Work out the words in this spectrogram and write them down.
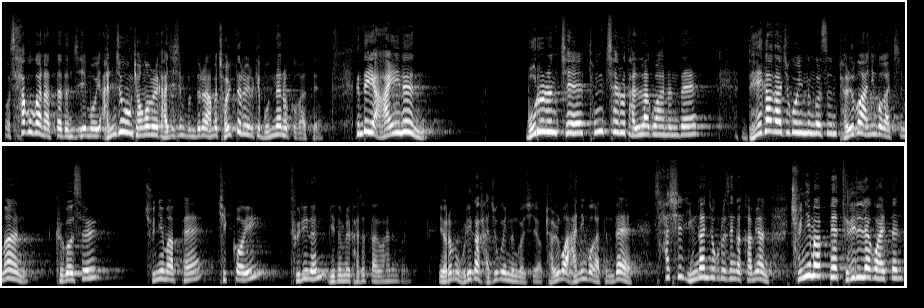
뭐 사고가 났다든지 뭐 안 좋은 경험을 가지신 분들은 아마 절대로 이렇게 못 내놓을 것 같아요. 근데 이 아이는 모르는 채 통째로 달라고 하는데 내가 가지고 있는 것은 별거 아닌 것 같지만 그것을 주님 앞에 기꺼이 드리는 믿음을 가졌다고 하는 거예요. 여러분, 우리가 가지고 있는 것이요. 별거 아닌 것 같은데 사실 인간적으로 생각하면 주님 앞에 드리려고 할 땐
